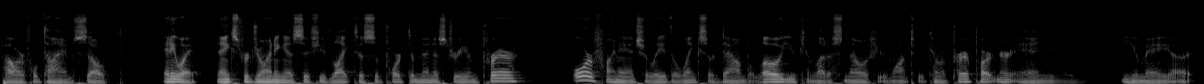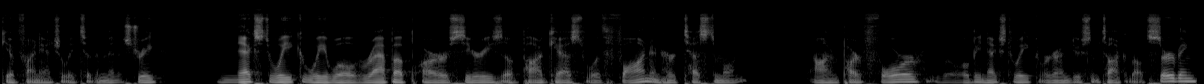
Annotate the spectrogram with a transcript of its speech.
powerful time. So anyway, thanks for joining us. If you'd like to support the ministry in prayer or financially, the links are down below. You can let us know if you want to become a prayer partner, and you may you may uh, give financially to the ministry. Next week, we will wrap up our series of podcasts with Fawn and her testimony. On part four, will be next week. We're going to do some talk about serving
